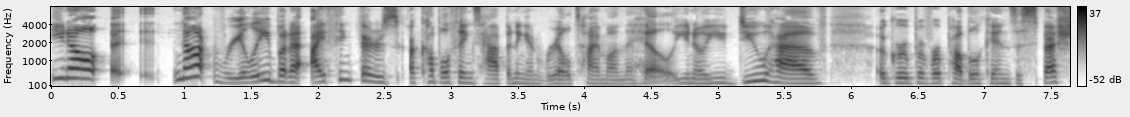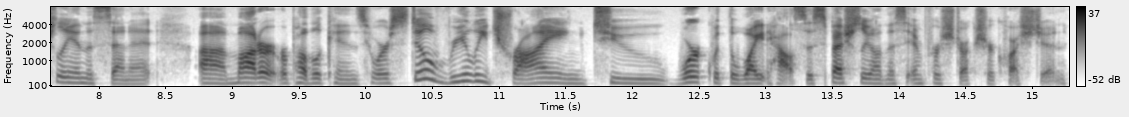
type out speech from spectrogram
You know, not really, but I think there's a couple things happening in real time on the Hill. You know, you do have a group of Republicans, especially in the Senate, uh, moderate Republicans, who are still really trying to work with the White House, especially on this infrastructure question.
